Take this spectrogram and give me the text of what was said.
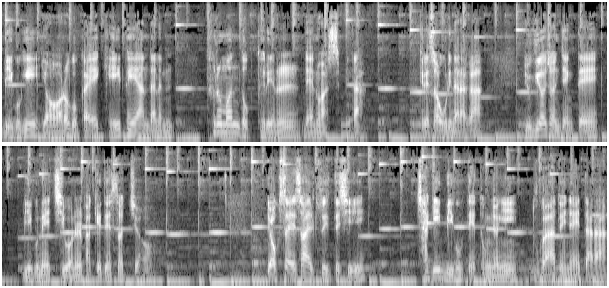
미국이 여러 국가에 개입해야 한다는 트루먼 독트린을 내놓았습니다. 그래서 우리나라가 6.25 전쟁 때 미군의 지원을 받게 됐었죠. 역사에서 알 수 있듯이 차기 미국 대통령이 누가 되냐에 따라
